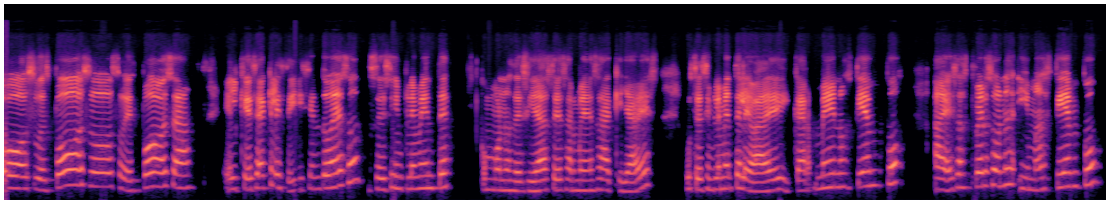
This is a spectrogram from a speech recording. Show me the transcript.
o su esposo, su esposa, el que sea que le esté diciendo eso, usted simplemente, como nos decía César Mesa aquella vez, usted simplemente le va a dedicar menos tiempo a esas personas y más tiempo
